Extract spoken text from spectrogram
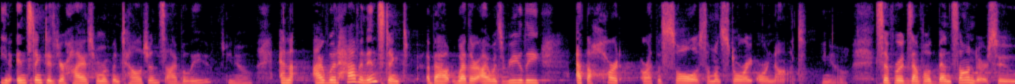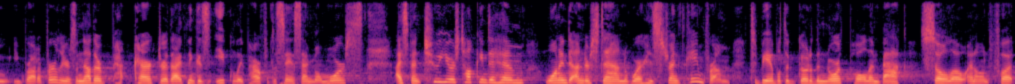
you know, instinct is your highest form of intelligence, I believe, you know, and I would have an instinct about whether I was really at the heart or at the soul of someone's story or not. You know, so for example, with Ben Saunders, who you brought up earlier, is another pa- character that I think is equally powerful to say as Samuel Morse. I spent two years talking to him, wanting to understand where his strength came from, to be able to go to the North Pole and back solo and on foot,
